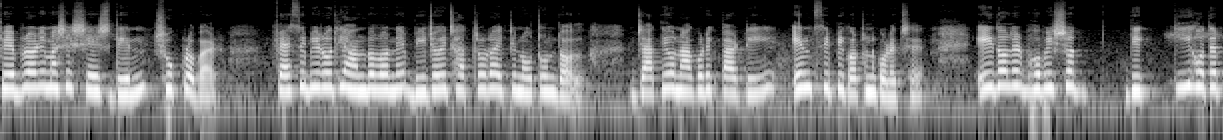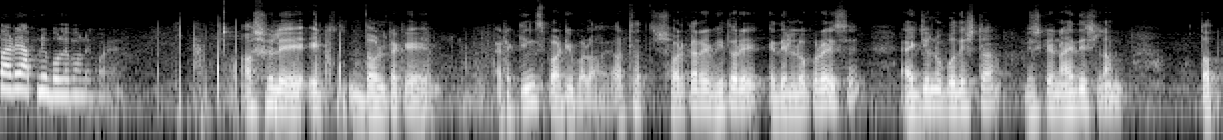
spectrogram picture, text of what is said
ফেব্রুয়ারি মাসের শেষ দিন, শুক্রবার ফ্যাসি বিরোধী আন্দোলনে বিজয়ী ছাত্ররা একটি নতুন দল জাতীয় নাগরিক পার্টি এনসিপি গঠন করেছে। এই দলের ভবিষ্যৎ দিক কী হতে পারে আপনি বলে মনে করেন? আসলে এই দলটাকে একটা কিংস পার্টি বলা হয়। অর্থাৎ সরকারের ভিতরে এদের লোক রয়েছে। একজন উপদেষ্টা, বিশেষ করে নাহিদ ইসলাম, তথ্য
